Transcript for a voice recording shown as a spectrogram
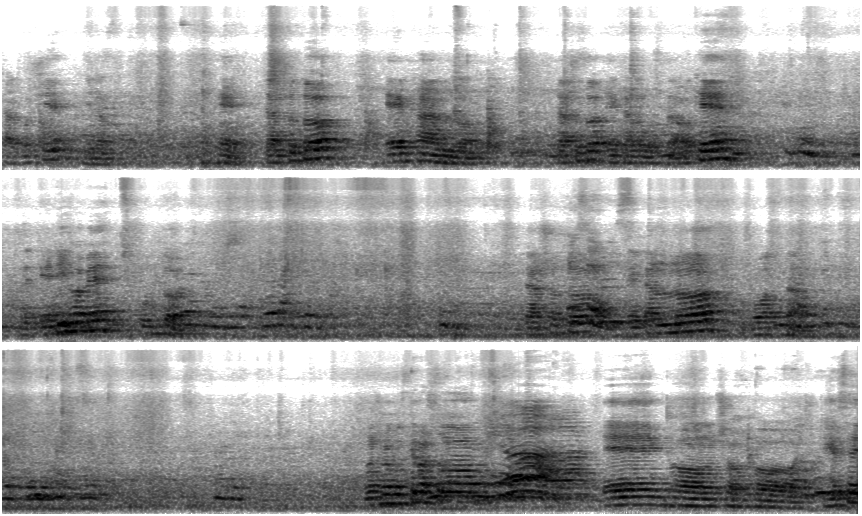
চার বসিয়ে দিলাম। হ্যাঁ চারশত একান্ন। চারশত একান্ন বস্তা। ওকে? এটি হবে উত্তর। চারশত একান্ন বস্তা। বুঝতে পারছ? একদম সহজ। ঠিক আছে?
